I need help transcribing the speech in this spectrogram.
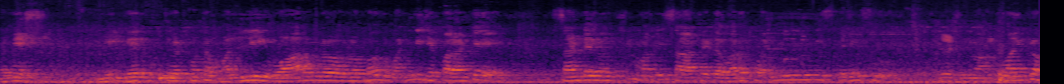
రమేష్ నీ పేరు గుర్తుపెట్టుకుంటా మళ్ళీ వారంలో లోపల నువ్వు అన్నీ చెప్పాలంటే సండే నుంచి మళ్ళీ సాటర్డే వరకు అన్ని స్పెల్లింగ్స్ మా ఇంట్లో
